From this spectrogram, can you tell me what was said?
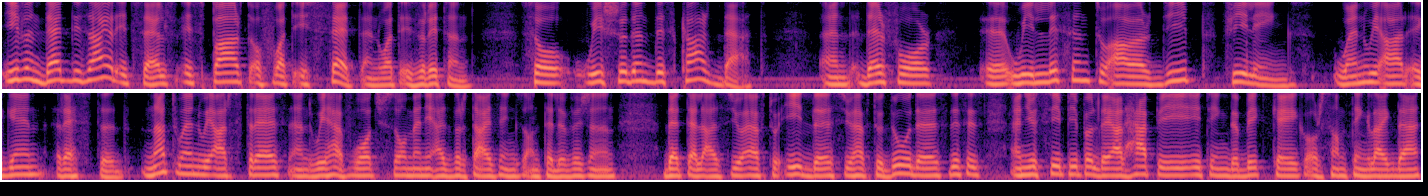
even that desire itself is part of what is said and what is written. So we shouldn't discard that. And therefore, uh, we listen to our deep feelings when we are again rested, not when we are stressed and we have watched so many advertisings on television that tell us you have to eat this, you have to do this, this is, and you see people they are happy eating the big cake or something like that,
